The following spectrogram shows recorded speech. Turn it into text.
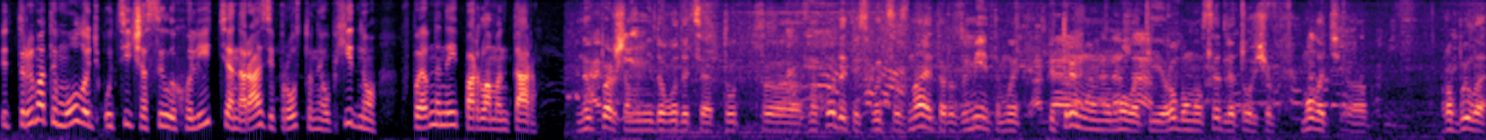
підтримати молодь у ці часи лихоліття наразі просто необхідно, впевнений парламентар. Не вперше мені доводиться тут е, знаходитись. Ви це знаєте, розумієте. Ми підтримуємо молодь і робимо все для того, щоб молодь е, робила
